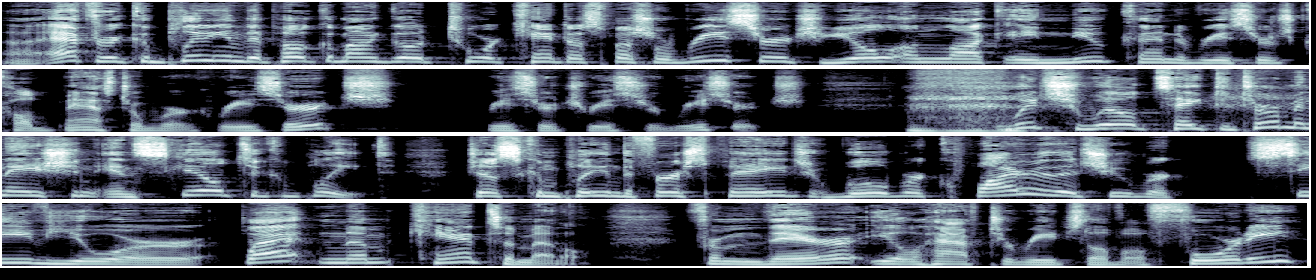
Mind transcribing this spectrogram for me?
Uh, after completing the Pokemon Go Tour Kanto Special Research, you'll unlock a new kind of research called Masterwork Research research, research, research, which will take determination and skill to complete. Just completing the first page will require that you receive your platinum Kanto medal. From there, you'll have to reach level 40.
